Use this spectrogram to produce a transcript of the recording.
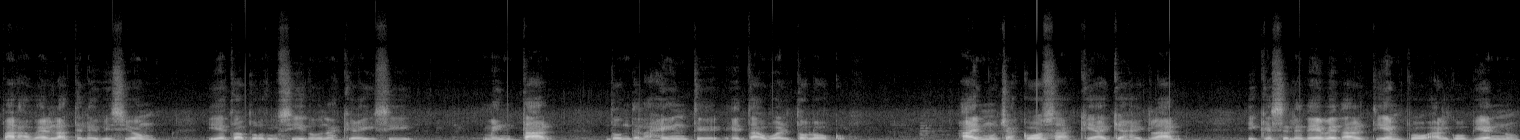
para ver la televisión y esto ha producido una crisis mental donde la gente está vuelto loco. Hay muchas cosas que hay que arreglar y que se le debe dar tiempo al gobierno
